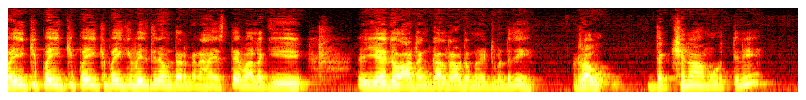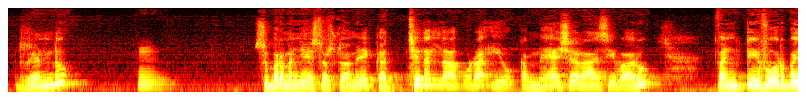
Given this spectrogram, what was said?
పైకి పైకి పైకి పైకి వెళ్తూనే ఉంటారు. మినహాయిస్తే వాళ్ళకి ఏదో ఆటంకాలు రావడం అనేటువంటిది రావు. దక్షిణామూర్తిని రెండు సుబ్రహ్మణ్యేశ్వర స్వామిని ఖచ్చితంగా కూడా ఈ యొక్క మేషరాశి వారు twenty four by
